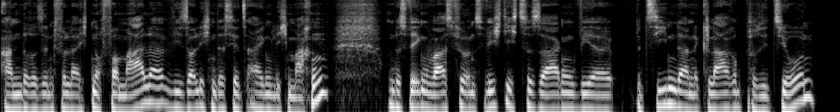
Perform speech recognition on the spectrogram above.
andere sind vielleicht noch formaler. Wie soll ich denn das jetzt eigentlich machen? Und deswegen war es für uns wichtig zu sagen, wir beziehen da eine klare Position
